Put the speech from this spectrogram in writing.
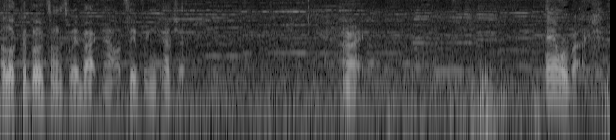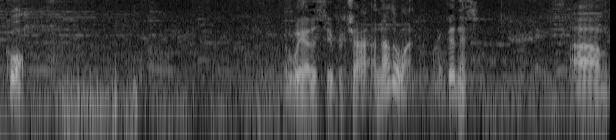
Oh look, the boat's on its way back now. Let's see if we can catch it. All right. And we're back. Cool. Oh, we had a super chat. Another one. My goodness. Um,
